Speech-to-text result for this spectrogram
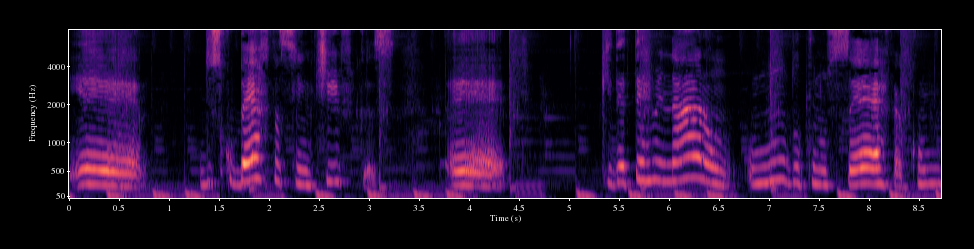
é, descobertas científicas é, que determinaram o mundo que nos cerca, como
